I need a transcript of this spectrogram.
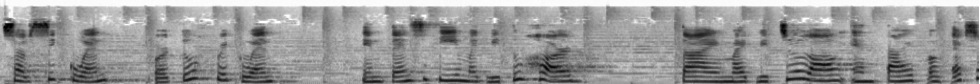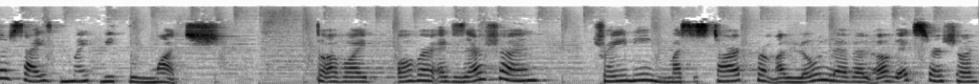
subsequent or too frequent. Intensity might be too hard. Time might be too long and type of exercise might be too much. To avoid overexertion, training must start from a low level of exertion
